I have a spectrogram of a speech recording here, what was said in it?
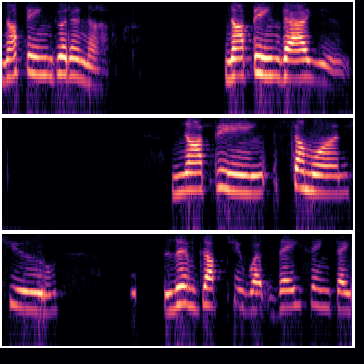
not being good enough, not being valued, not being someone who lives up to what they think they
